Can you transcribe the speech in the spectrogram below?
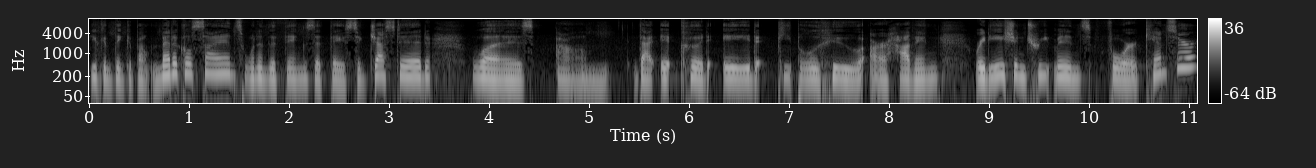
You can think about medical science. One of the things that they suggested was um, that it could aid people who are having radiation treatments for cancer.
